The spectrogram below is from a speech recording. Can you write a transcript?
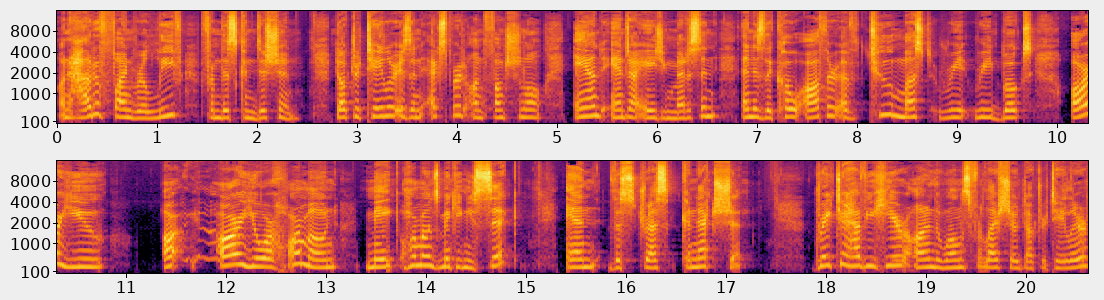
on how to find relief from this condition. Dr. Taylor is an expert on functional and anti aging medicine and is the co author of two must read books Are You? Are, are Your Hormone make hormones making you sick and the stress connection. Great to have you here on the Wellness for Life show, Dr. Taylor.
